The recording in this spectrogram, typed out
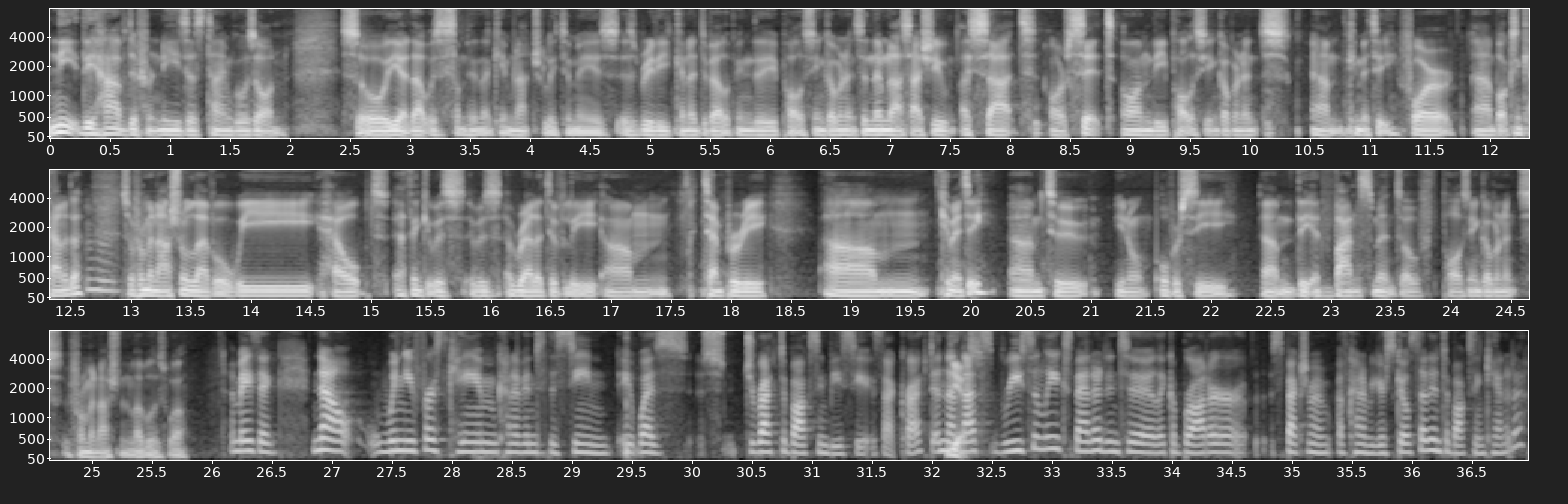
need. They have different needs as time goes on. So yeah, that was something that came naturally to me. Is is really kind of developing the policy and governance, and then that's actually I sat or sit on the policy and governance um, committee for uh, Boxing Canada. So from a national level, we helped. I think it was it was a relatively um, temporary um, committee um, to you know oversee um, the advancement of policy and governance from a national level as well. Amazing. Now, when you first came kind of into the scene, it was direct to boxing BC. Is that correct? And then Yes. that's recently expanded into like a broader spectrum of, kind of your skill set into boxing Canada.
